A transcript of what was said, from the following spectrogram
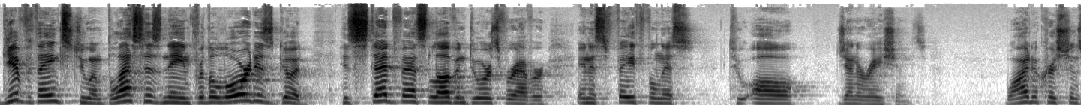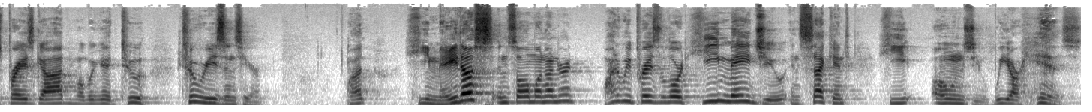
Give thanks to him, bless his name, for the Lord is good. His steadfast love endures forever, and his faithfulness to all generations. Why do Christians praise God? Well, we get two, two reasons here. What? He made us in Psalm 100. Why do we praise the Lord? He made you. And second, he owns you. We are his.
